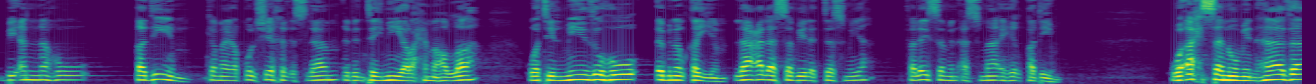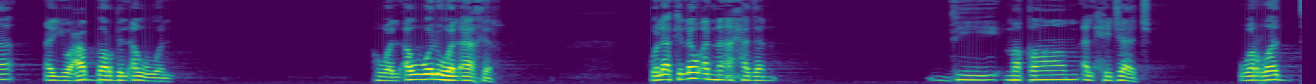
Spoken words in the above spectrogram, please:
بأنه قديم كما يقول شيخ الإسلام ابن تيمية رحمه الله وتلميذه ابن القيم. لا على سبيل التسمية فليس من أسمائه القديم. وأحسن من هذا أن يعبر بالأول. هو الأول والآخر. ولكن لو أن أحدا في مقام الحجاج والرد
